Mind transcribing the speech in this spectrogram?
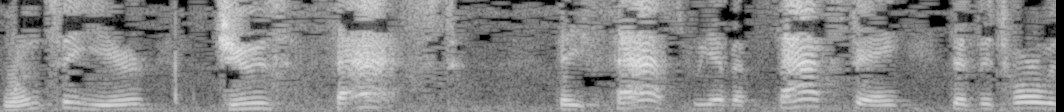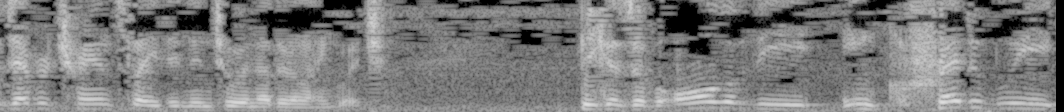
once a year, Jews fast. They fast. We have a fast day that the Torah was ever translated into another language. Because of all of the incredibly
